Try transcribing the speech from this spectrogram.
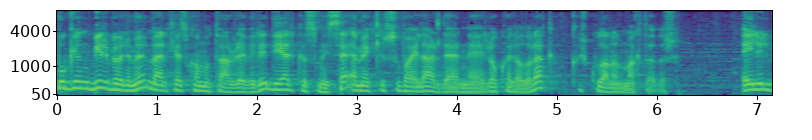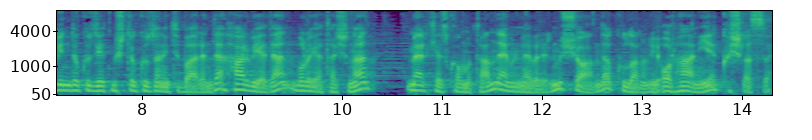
Bugün bir bölümü Merkez Komutan Reviri, diğer kısmı ise Emekli Subaylar Derneği lokal olarak kullanılmaktadır. Eylül 1979'dan itibaren de Harbiye'den buraya taşınan Merkez Komutanlığı emrine verilmiş şu anda kullanılıyor. Orhaniye Kışlası.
